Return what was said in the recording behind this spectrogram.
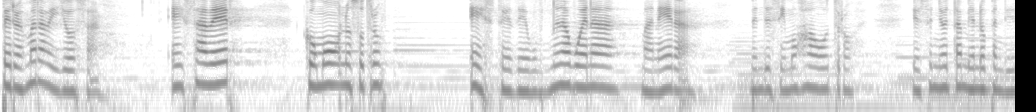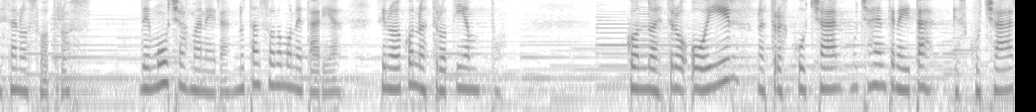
Pero es maravillosa. Es saber cómo nosotros, este, de una buena manera, bendecimos a otros. Y el Señor también nos bendice a nosotros. De muchas maneras. No tan solo monetaria, sino con nuestro tiempo. Con nuestro oír, nuestro escuchar. Mucha gente necesita escuchar,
